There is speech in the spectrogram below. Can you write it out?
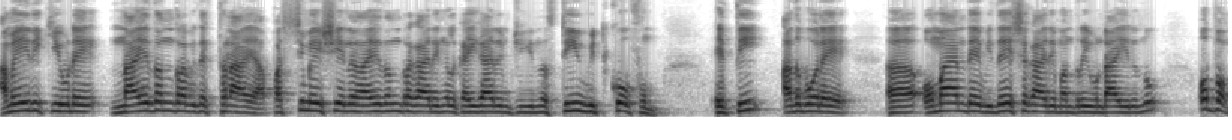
അമേരിക്കയുടെ നയതന്ത്ര വിദഗ്ധനായ പശ്ചിമേഷ്യയിലെ നയതന്ത്ര കാര്യങ്ങൾ കൈകാര്യം ചെയ്യുന്ന സ്റ്റീവ് വിറ്റ്കോഫും എത്തി. അതുപോലെ ഒമാന്റെ വിദേശകാര്യമന്ത്രി ഉണ്ടായിരുന്നു. ഒപ്പം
